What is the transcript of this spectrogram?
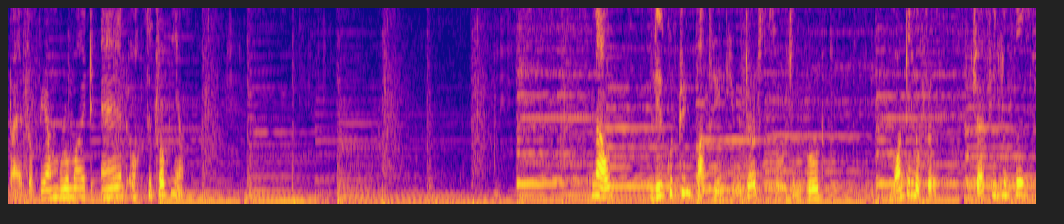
tiotropium bromide and oxitropium. Now, leukotriene pathway inhibitors which include montelukast, zafirlukast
